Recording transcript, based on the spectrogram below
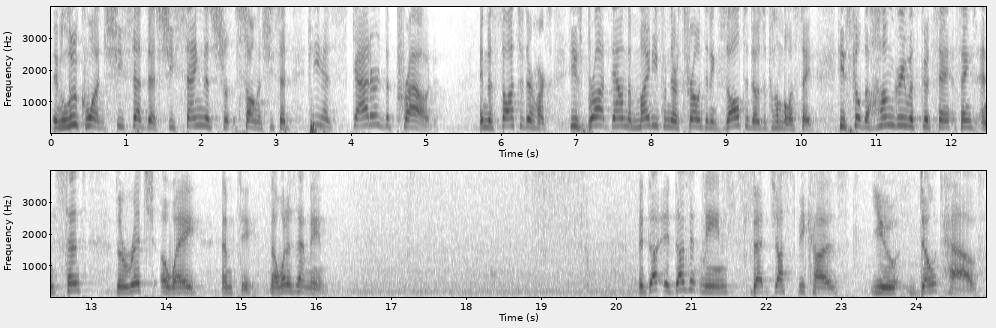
In Luke 1, she said this. She sang this sh- song and she said, He has scattered the proud in the thoughts of their hearts. He's brought down the mighty from their thrones and exalted those of humble estate. He's filled the hungry with good sa- things and sent the rich away empty. Now, what does that mean? It, do- it doesn't mean that just because you don't have,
